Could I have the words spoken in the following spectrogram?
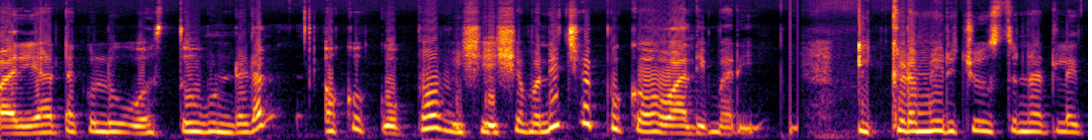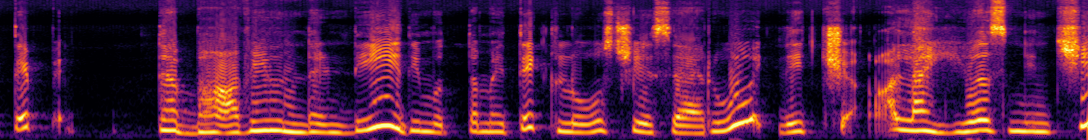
పర్యాటకులు వస్తూ ఉండడం ఒక గొప్ప విశేషమని చెప్పుకోవాలి మరి. ఇక్కడ మీరు చూస్తున్నట్లయితే బావి ఉందండి. ఇది మొత్తం అయితే క్లోజ్ చేశారు. ఇది చాలా ఇయర్స్ నుంచి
